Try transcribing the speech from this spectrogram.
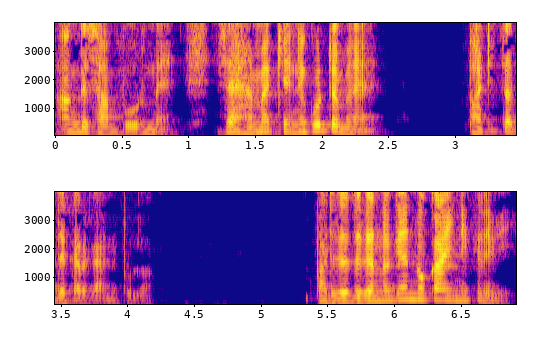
අංග සම්පූර්ණ නැහැ. ඒ නිසා හැම කෙනෙකුටම පටිතද කරගන්න පුළුවන්. පටිතද කරනවා කියන්නේ නොකයින් එක නෙවෙයි.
